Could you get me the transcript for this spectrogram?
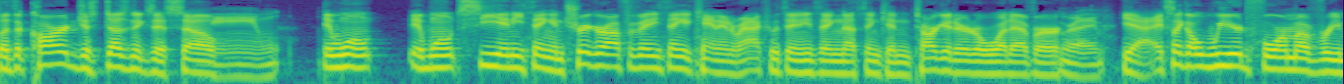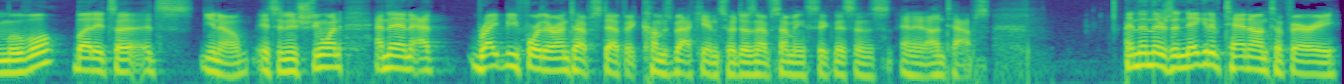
But the card just doesn't exist. So it won't it won't see anything and trigger off of anything. It can't interact with anything. Nothing can target it or whatever. Right. Yeah, it's like a weird form of removal, but it's a it's you know it's an interesting one. And then at right before their untap step, it comes back in, so it doesn't have summoning sickness and, and it untaps. And then there's a negative ten on Teferi,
